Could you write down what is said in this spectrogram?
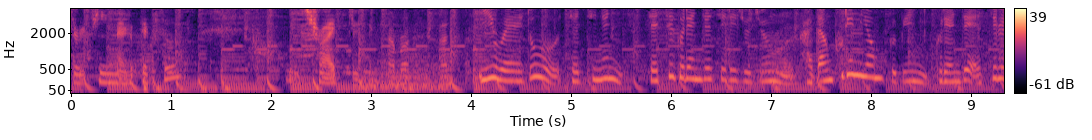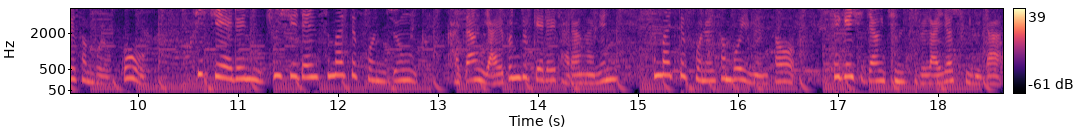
13 megapixels. Let's try to 이 외에도 Z는 Z 그랜드 시리즈 중 가장 프리미엄급인 그랜드 S를 선보였고 TCL은 출시된 스마트폰 중 가장 얇은 두께를 자랑하는 스마트폰을 선보이면서 세계 시장 진출을 알렸습니다.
